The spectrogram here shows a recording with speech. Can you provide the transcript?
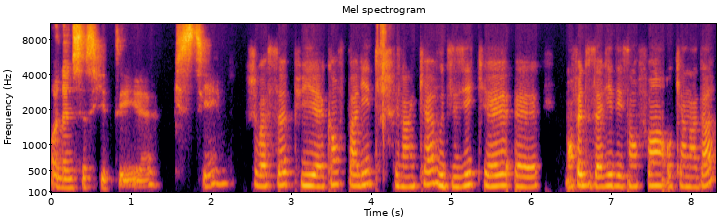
on a une société euh, qui se tient. Je vois ça. Puis euh, quand vous parliez de Sri Lanka, vous disiez que euh, en fait, vous aviez des enfants au Canada.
